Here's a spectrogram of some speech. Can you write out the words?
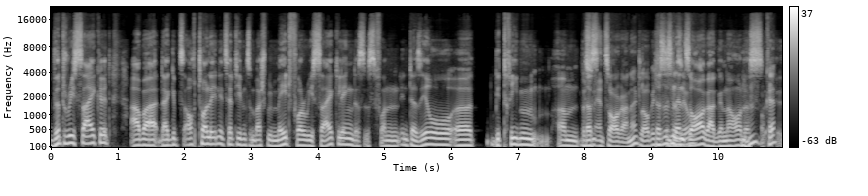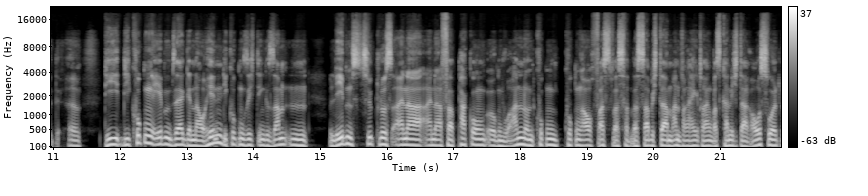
wird recycelt, aber da gibt's auch tolle Initiativen, zum Beispiel Made for Recycling, das ist von Interzero äh, getrieben. Ähm, das, das ist ein Entsorger, ne, glaube ich. Das ist ein Entsorger, genau. Mhm, das, okay. äh, die, die gucken eben sehr genau hin, die gucken sich den gesamten Lebenszyklus einer, einer Verpackung irgendwo an und gucken, gucken auch, was, was, was habe ich da am Anfang eingetragen, was kann ich da rausholen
